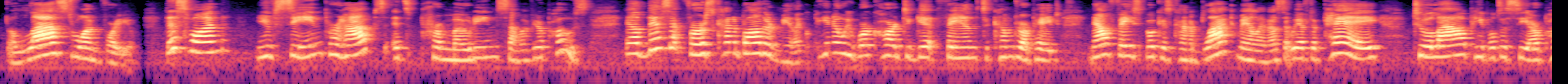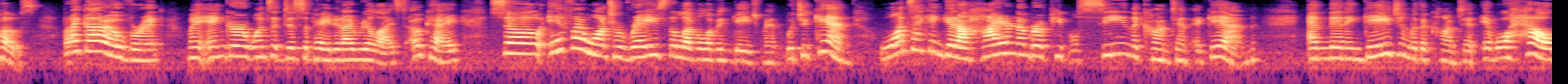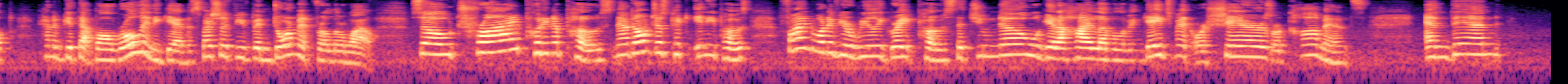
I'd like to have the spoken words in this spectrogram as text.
the last one for you. This one you've seen perhaps it's promoting some of your posts. Now, this at first kind of bothered me. Like, you know, we work hard to get fans to come to our page. Now, Facebook is kind of blackmailing us that we have to pay to allow people to see our posts. But I got over it. My anger, once it dissipated, I realized okay, so if I want to raise the level of engagement, which again, once I can get a higher number of people seeing the content again and then engaging with the content, it will help kind of get that ball rolling again, especially if you've been dormant for a little while. So try putting a post. Now, don't just pick any post. Find one of your really great posts that you know will get a high level of engagement or shares or comments, and then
